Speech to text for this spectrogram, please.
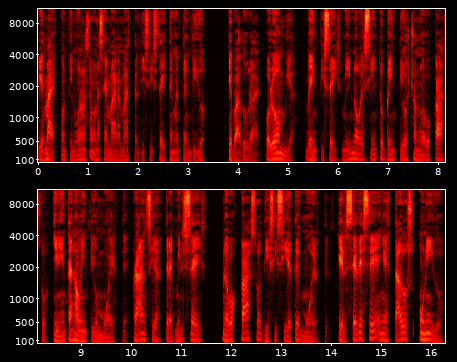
Y es más, continúa una semana más hasta el 16, tengo entendido que va a durar. Colombia, 26.928 nuevos casos, 591 muertes. Francia, 3.006 nuevos casos, 17 muertes. El CDC en Estados Unidos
